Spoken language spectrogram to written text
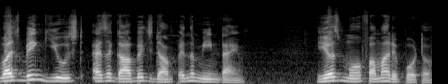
whilst being used as a garbage dump in the meantime. Here's more from our reporter.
